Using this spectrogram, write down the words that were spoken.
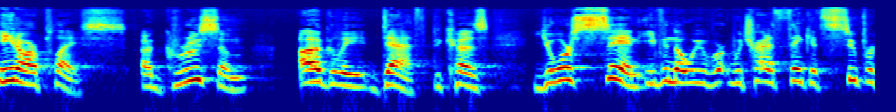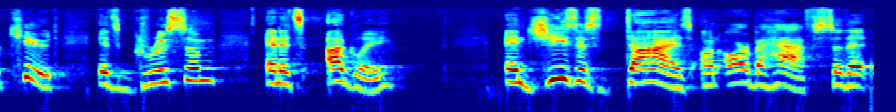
in our place. A gruesome, ugly death because your sin, even though we, we try to think it's super cute, it's gruesome and it's ugly. And Jesus dies on our behalf so that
